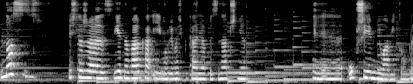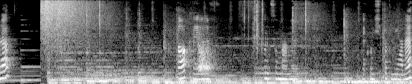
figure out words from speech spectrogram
no Myślę, że jedna walka i możliwość biegania by znacznie yy, uprzyjemniła mi tą grę. Okej, okay, ale w końcu mamy jakąś odmianę.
